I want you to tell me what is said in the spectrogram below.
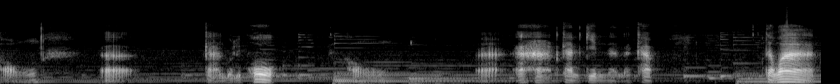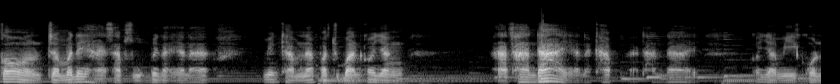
ของอ การบริโภคของอาหารการกินนะครับ แต่ว่าก็จะไม่ได้หายสาบสูญไปไหนนะฮะเมี่ยงคำนะปัจจุบันก็ยังหาทานได้นะครับหาทานได้ ก็ยังมีคน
